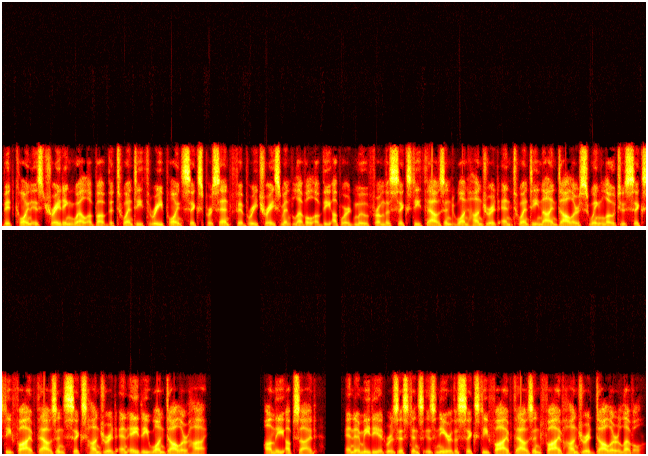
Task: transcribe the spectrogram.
Bitcoin is trading well above the 23.6% fib retracement level of the upward move from the $60,129 swing low to $65,681 high. On the upside, and immediate resistance is near the $65,500 level.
